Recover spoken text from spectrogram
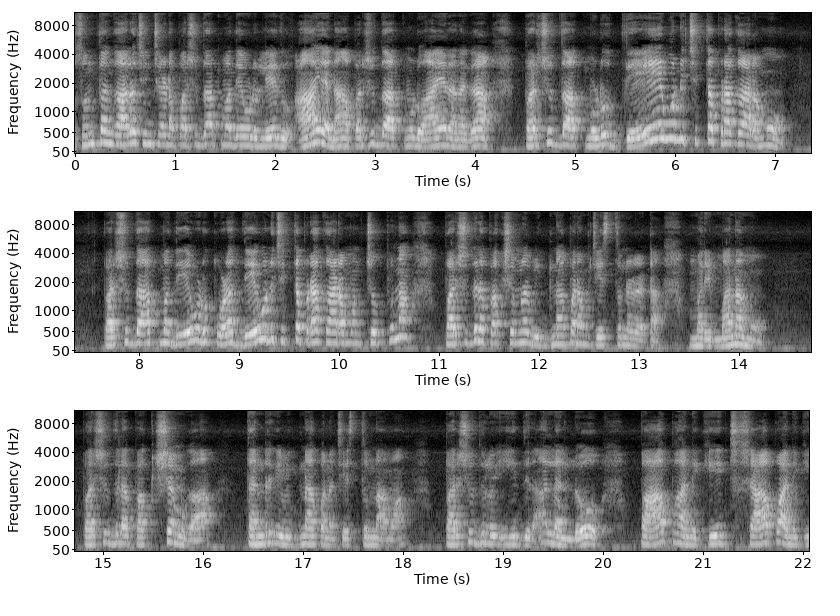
సొంతంగా ఆలోచించాడు పరిశుద్ధాత్మ దేవుడు లేదు. ఆయన పరిశుద్ధాత్ముడు ఆయన అనగా పరిశుద్ధాత్ముడు దేవుని చిత్త ప్రకారము. పరిశుద్ధాత్మ దేవుడు కూడా దేవుని చిత్త ప్రకారము చొప్పున పరిశుద్ధుల పక్షంలో విజ్ఞాపనం చేస్తున్నాడట. మరి మనము పరిశుద్ధుల పక్షముగా తండ్రికి విజ్ఞాపన చేస్తున్నామా? పరిశుద్ధులు ఈ దినాలలో పాపానికి శాపానికి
